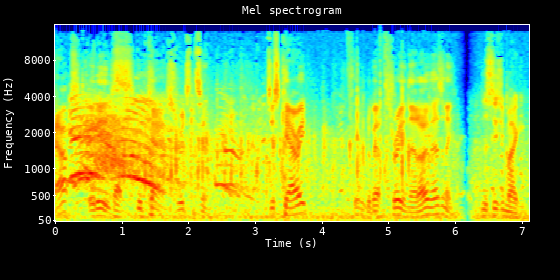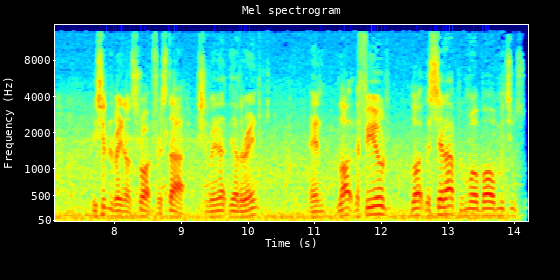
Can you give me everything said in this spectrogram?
out? It is. Good catch, Richardson. Just carried. Fielded about three in that over, hasn't he? Decision making. He shouldn't have been on strike for a start. He should have been at the other end. And like the field, like the setup, and well bowled Mitchell.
